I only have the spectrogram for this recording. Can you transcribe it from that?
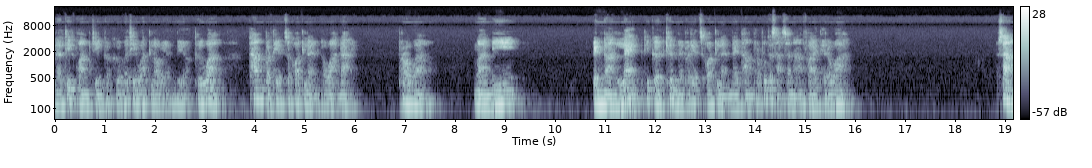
และที่ความจริงก็คือไม่ใช่วัดเราอย่างเดียว ถือว่าทั้งประเทศสกอตแลนด์ก็ว่าได้ เพราะว่างานนี้ เป็นงานแรกที่เกิดขึ้นในประเทศสกอตแลนด์ในทางพระพุทธศาสนาฝ่ายเทรวาสสร้าง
